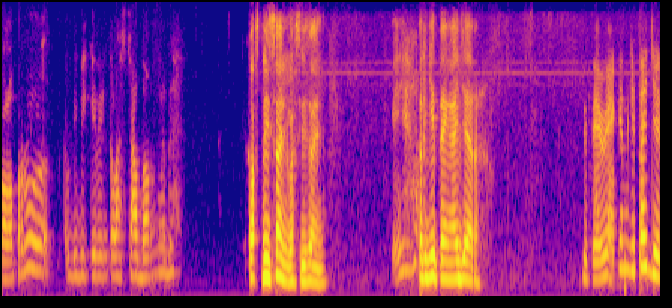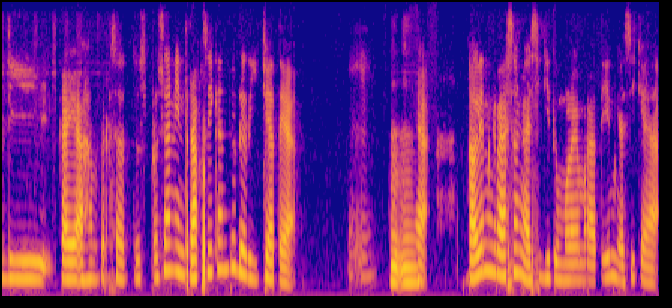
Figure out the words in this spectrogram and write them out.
Kalau perlu dibikinin kelas cabangnya dah. Kelas desain, kelas desain. Iya. Ntar kita yang ngajar. BTW kan kita jadi kayak hampir 100% interaksi kan tuh dari chat ya. Mm-mm. Ya. Kalian ngerasa nggak sih gitu mulai merhatiin nggak sih kayak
